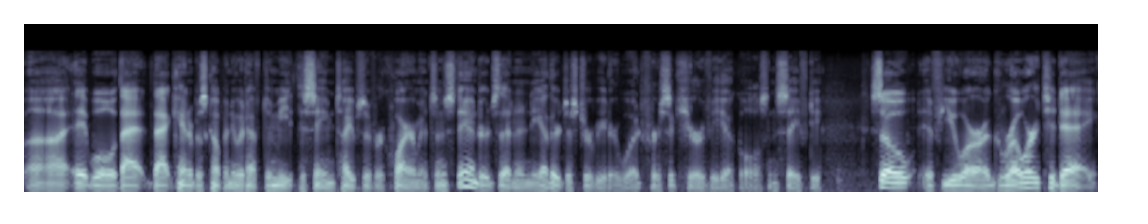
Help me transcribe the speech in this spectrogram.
uh, it will that that cannabis company would have to meet the same types of requirements and standards that any other distributor would for secure vehicles and safety. So if you are a grower today,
